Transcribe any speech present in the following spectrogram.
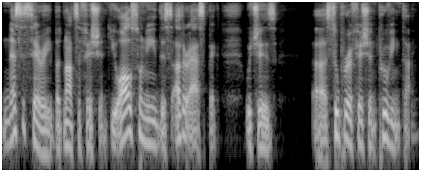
necessary, but not sufficient. You also need this other aspect, which is uh, super efficient proving time.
